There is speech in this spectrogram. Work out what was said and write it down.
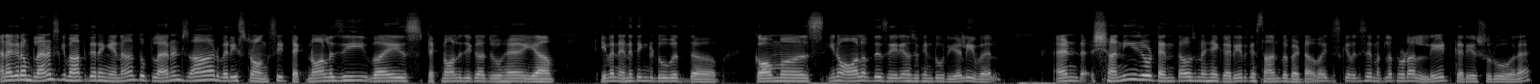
and अगर हम प्लानट्स की बात करेंगे ना तो planets are very strong see technology wise technology का जो है या even anything to do with commerce you know all of this areas you can do really well and Shani जो टेंथ हाउस में है करियर के स्थान पर बैठा हुआ है जिसकी वजह से मतलब थोड़ा लेट करियर शुरू हो रहा है।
